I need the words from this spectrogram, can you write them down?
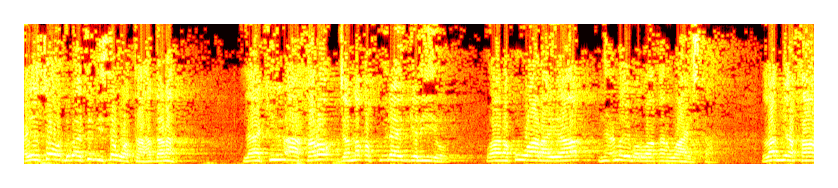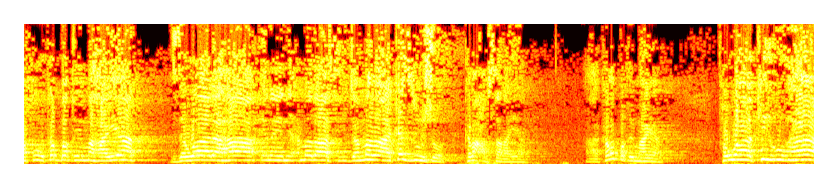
Ayasagoo dhibaatadiisa wata haddana laakiin aakharo janno qofku ilaahay geliyo waana ku waarayaa nicmadii barwaaqana waa haystaa lam yakhaafuu ka baqi mahayaan zawaalahaa inay nicmadaasi jannada ah ka zuusho kama cabsanayaan. Kama baqi mahayaan fawaakihuhaa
